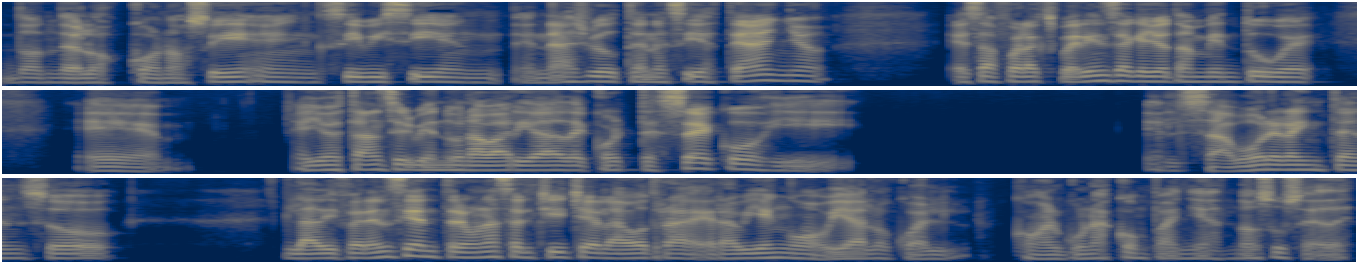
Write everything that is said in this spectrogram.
donde los conocí en CBC en, Nashville, Tennessee este año, esa fue la experiencia que yo también tuve. Eh, ellos estaban sirviendo una variedad de cortes secos y el sabor era intenso. La diferencia entre una salchicha y la otra era bien obvia, lo cual con algunas compañías no sucede.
